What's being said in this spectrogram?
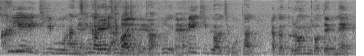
creative한 네, 생각이 creative하지. 못한. 크리, 네. creative하지 못한 약간 그런 것 때문에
